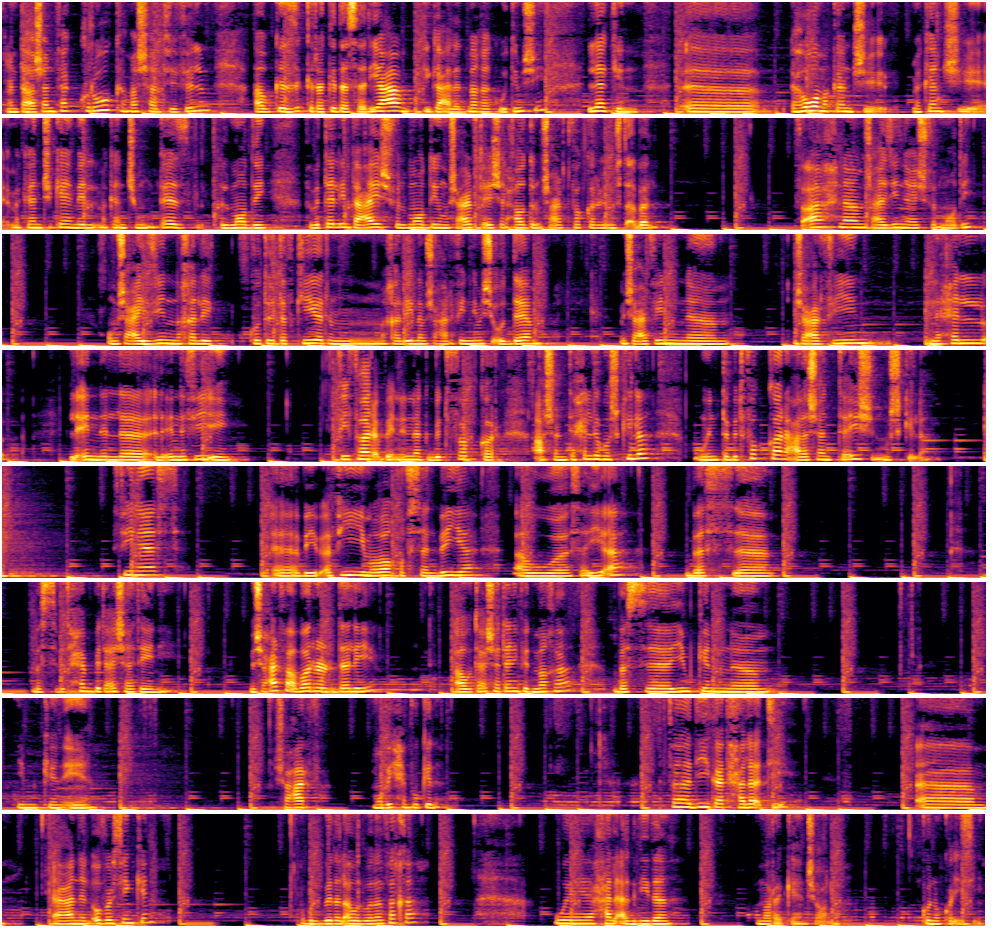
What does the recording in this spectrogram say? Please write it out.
أنت عشان فاكره كمشهد في فيلم أو كذكرى كده سريعة بتيجي على دماغك وتمشي. لكن آه هو ما كانش ما كانش ما كانش كامل ما كانش ممتاز الماضي. فبالتالي انت عايش في الماضي ومش عارف تعيش الحاضر مش عارف تفكر المستقبل فاحنا مش عايزين نعيش في الماضي. ومش عايزين نخلي كتر تفكير مخلينا مش عارفين نمشي قدام. مش عارفين مش عارفين نحل لأن لأن في إيه؟ في فرق بين إنك بتفكر عشان تحل مشكلة وإنت بتفكر علشان تعيش المشكلة. في ناس آه، بيبقى في مواقف سلبية أو سيئة بس آه، بس بتحب تعيشها تاني. مش عارفة أبرر ده ليه أو تعيشها تاني في دماغها بس يمكن يمكن إيه مش عارفة ما بيحبوا كده. فدي كانت حلقتي. عن ال overthinking والبيضة الأول ولا الفرخة. وحلقة جديدة المرة الجاية إن شاء الله. كونوا كويسين.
